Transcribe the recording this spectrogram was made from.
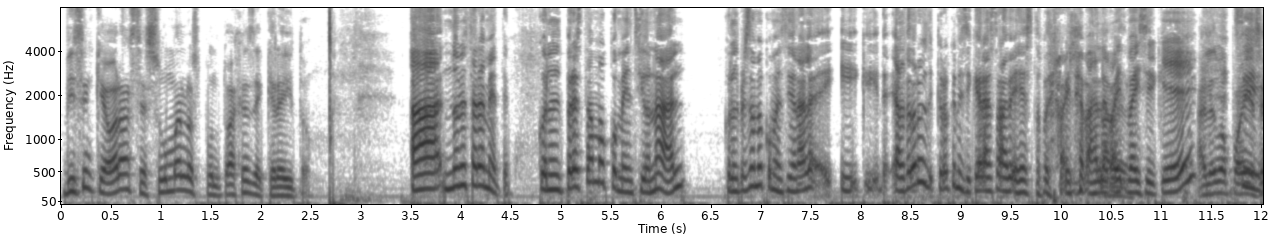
Dicen que ahora se suman los puntuajes de crédito. Ah, no necesariamente. Con el préstamo convencional, con el préstamo convencional, eh, y, y Alfredo creo que ni siquiera sabe esto, pero ahí le va, le va, va a decir que. Ahí les voy a poner Sí.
